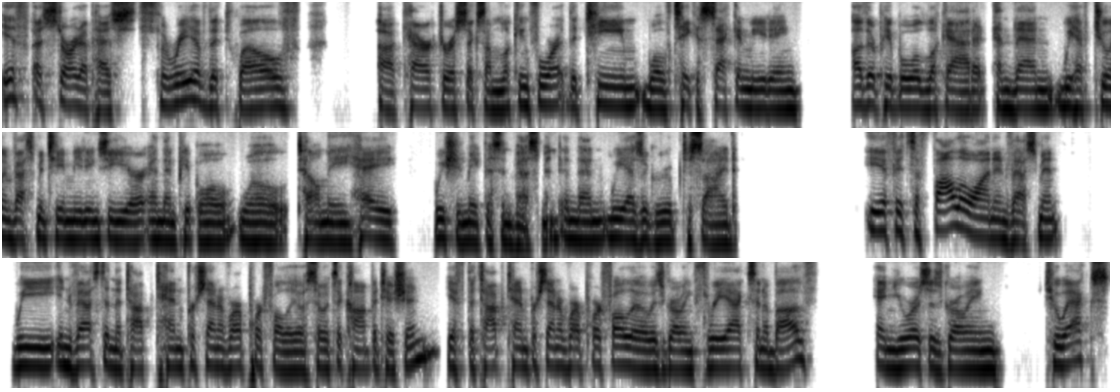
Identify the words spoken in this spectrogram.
If a startup has three of the 12 uh, characteristics I'm looking for, the team will take a second meeting other people will look at it and then we have two investment team meetings a year and then people will tell me hey we should make this investment and then we as a group decide if it's a follow-on investment we invest in the top 10% of our portfolio. So it's a competition. If the top 10% of our portfolio is growing 3x and above and yours is growing 2x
